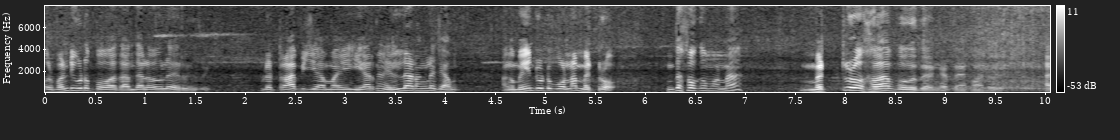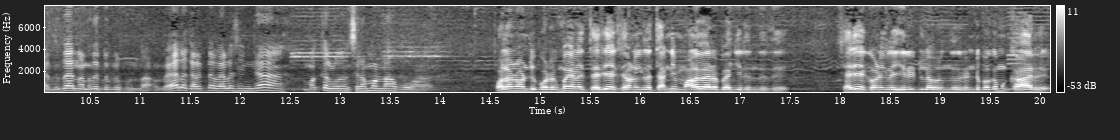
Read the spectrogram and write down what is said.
ஒரு வண்டி கூட போகாது. அந்த அளவில் இருக்குது. ஃபுல்லாக டிராஃபிக் ஜாம் ஆகி ஏற்கனவே எல்லா இடங்களும் ஜாம் அங்கே மெயின் ரோட்டு போனால் மெட்ரோ இந்த பக்கம் போனால் மெட்ரோவாக போகுது அங்கே மாட்டுது. அதுதான் நடந்துட்டு இருக்கு ஃபுல்லாக வேலை கரெக்டாக வேலை செஞ்சால் மக்கள் கொஞ்சம் சிரமம்லாம் போவாங்க. பழம் நோண்டி போட்டிருக்கும்போது எனக்கு சரியாக கவனிக்கல. தண்ணி மழை வேறு பெஞ்சிட்டு இருந்தது. சரியாக கவனிக்கல. இருட்டில் இருந்தது ரெண்டு பக்கமும் காரு.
